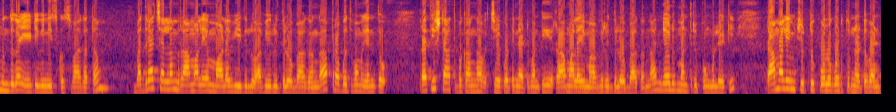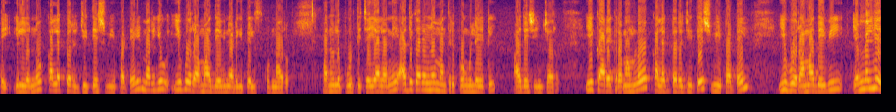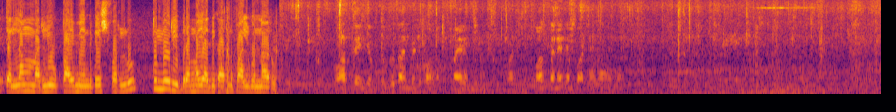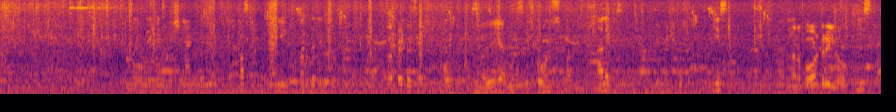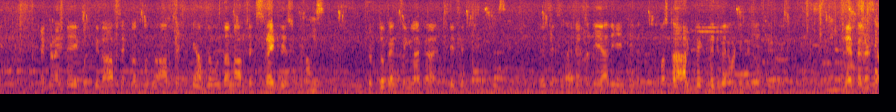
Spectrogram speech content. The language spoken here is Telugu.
ముందుగా ఏటీవీ న్యూస్కు స్వాగతం. భద్రాచలం రామాలయం మాడవీధులు అభివృద్ధిలో భాగంగా ప్రభుత్వం ఎంతో ప్రతిష్టాత్మకంగా చేపట్టినటువంటి రామాలయం అభివృద్ధిలో భాగంగా నేడు మంత్రి పొంగులేటి రామాలయం చుట్టూ కూలగొడుతున్నటువంటి ఇళ్ళను కలెక్టర్ జితేష్ వి పటేల్ మరియు ఈవో రమాదేవిని అడిగి తెలుసుకున్నారు. పనులు పూర్తి చేయాలని అధికారులను మంత్రి పొంగులేటి ఆదేశించారు. ఈ కార్యక్రమంలో collector Jitesh V Patel EO Ramadevi MLA Tellam మరియు పాయం వెంకటేశ్వర్లు తుల్లూరి బ్రహ్మయ్య అధికారులు పాల్గొన్నారు. ఏం దాన్ని అనేది ఫస్ట్ మళ్ళీ ఫర్దర్ అలాగే మన బౌండరీలో ఎక్కడైతే కొద్దిగా ఆఫ్సెట్ వస్తుందో ఆఫ్సెట్కి అంత ముందన్న ఆఫ్సెట్ స్ట్రైట్ చేసుకుంటాం. చుట్టూ ఫెన్సింగ్ లాగా చేసేసి. చేసేసి దాన్ని ఎంత చేయాలి ఏంటది ఫస్ట్ ఆర్కిటెక్ట్ అది వెలవండి ఇమీడియట్లీ రేపు ఎల్లుండి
